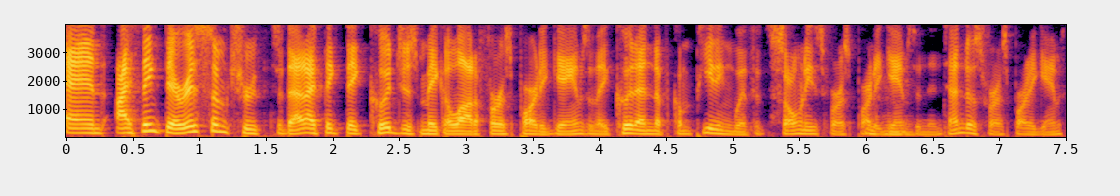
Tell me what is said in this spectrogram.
And I think there is some truth to that. I think they could just make a lot of first party games and they could end up competing with Sony's first party Mhm. games and Nintendo's first party games.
